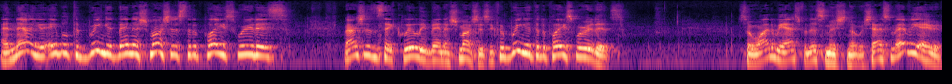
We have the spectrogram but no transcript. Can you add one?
and now you're able to bring it Ben Hashmashas to the place where it is. Rashi doesn't say clearly Ben Hashmashas. You could bring it to the place where it is. So why do we ask for this Mishnah, which asks from every Erev?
